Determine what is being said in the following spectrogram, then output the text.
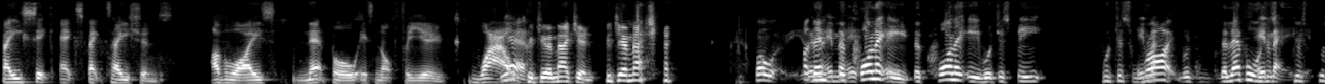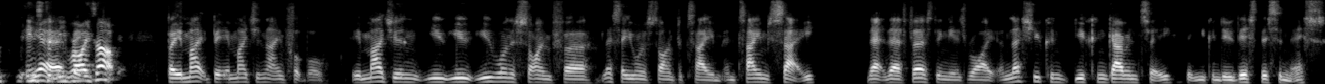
basic expectations. Otherwise, netball is not for you. Wow. Yeah. Could you imagine? Could you imagine? Well, but then it, the it, quality, it, the quality would just be, would just right, would, the level would just, just, just, instantly yeah, rise up. But it might. But imagine that in football. Imagine you you you want to sign for. Let's say you want to sign for Thame, and Thame say that their first thing is right. Unless you can you can guarantee that you can do this, this, and this,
